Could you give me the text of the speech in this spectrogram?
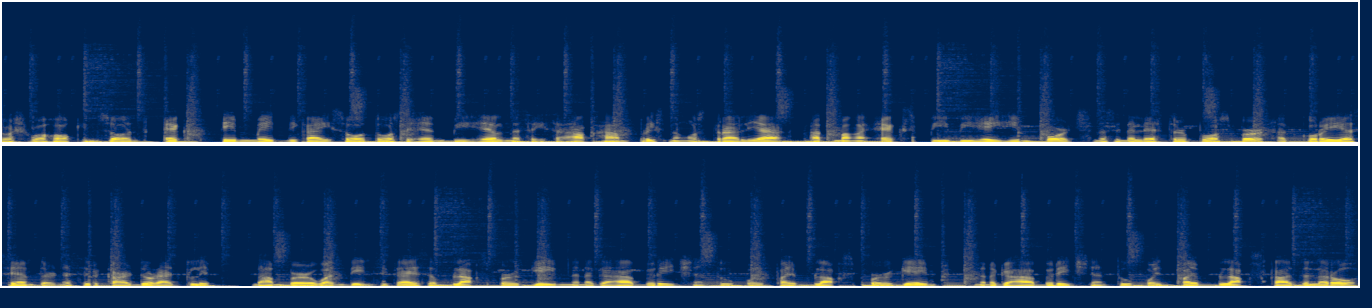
Joshua Hawkinson, ex-teammate ni Kai Soto sa NBL na si Isaac Humphries ng Australia at mga ex-PBA imports na sina Lester Prosper at Korea center na si Ricardo Radcliffe. Number 1 din si Kai sa blocks per game na nag-average ng 2.5 blocks per game na nag-average ng 2.5 blocks kada laro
